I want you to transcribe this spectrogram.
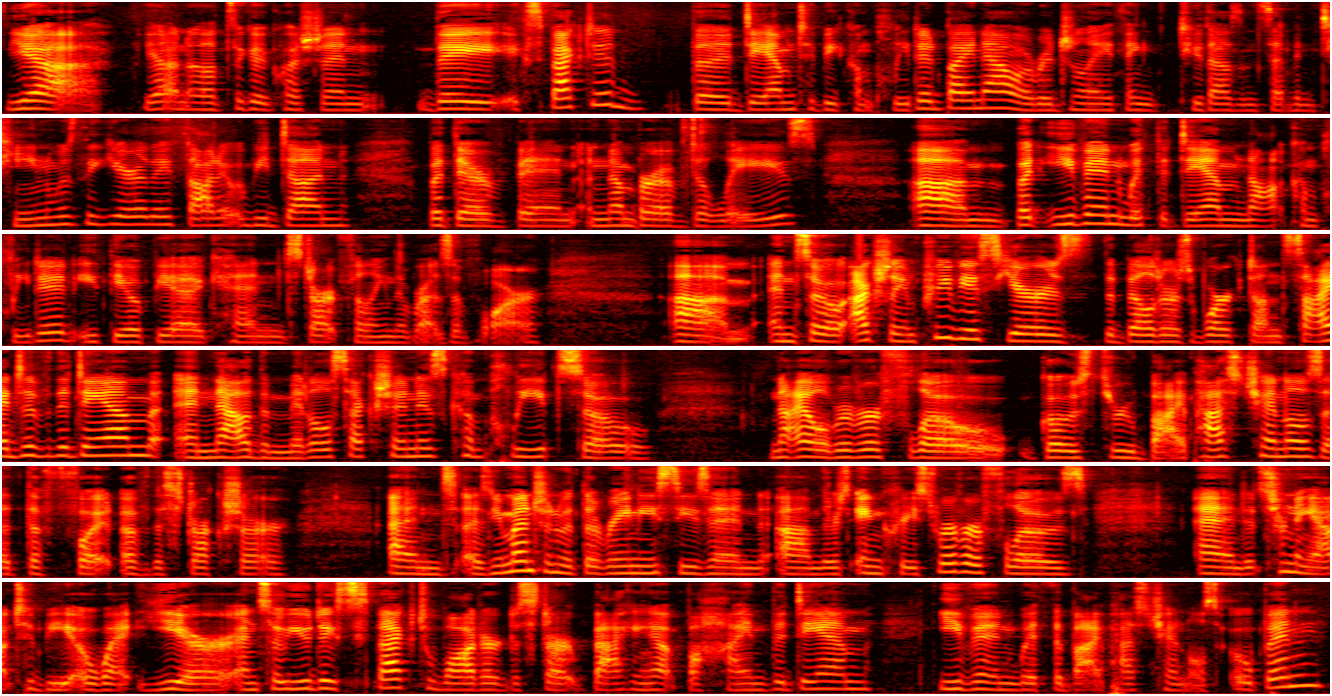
Yeah, yeah, no, that's a good question. They expected the dam to be completed by now. Originally, I think 2017 was the year they thought it would be done, but there have been a number of delays. Um, but even with the dam not completed, Ethiopia can start filling the reservoir. Um, and so, actually, in previous years, the builders worked on sides of the dam, and now the middle section is complete. So, Nile River flow goes through bypass channels at the foot of the structure. And as you mentioned, with the rainy season, um, there's increased river flows, and it's turning out to be a wet year. And so, you'd expect water to start backing up behind the dam, even with the bypass channels open.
